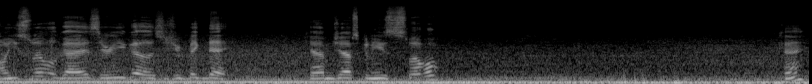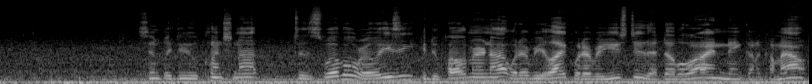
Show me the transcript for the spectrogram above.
All you swivel guys, here you go. This is your big day. Captain Jeff's gonna use the swivel. Okay. Simply do clinch knot to the swivel, real easy. You can do Palomar knot, whatever you like, whatever you're used to. That double line ain't gonna come out.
